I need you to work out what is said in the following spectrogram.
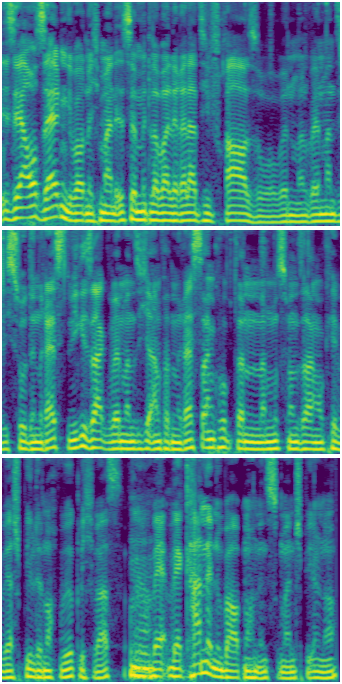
Ist ja auch selten geworden. Ich meine, ist ja mittlerweile relativ rar so. Wenn man, wenn man sich so den Rest, wie gesagt, wenn man sich einfach den Rest anguckt, dann, dann muss man sagen, okay, wer spielt denn noch wirklich was? Wer, wer kann denn überhaupt noch ein Instrument spielen, ne?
